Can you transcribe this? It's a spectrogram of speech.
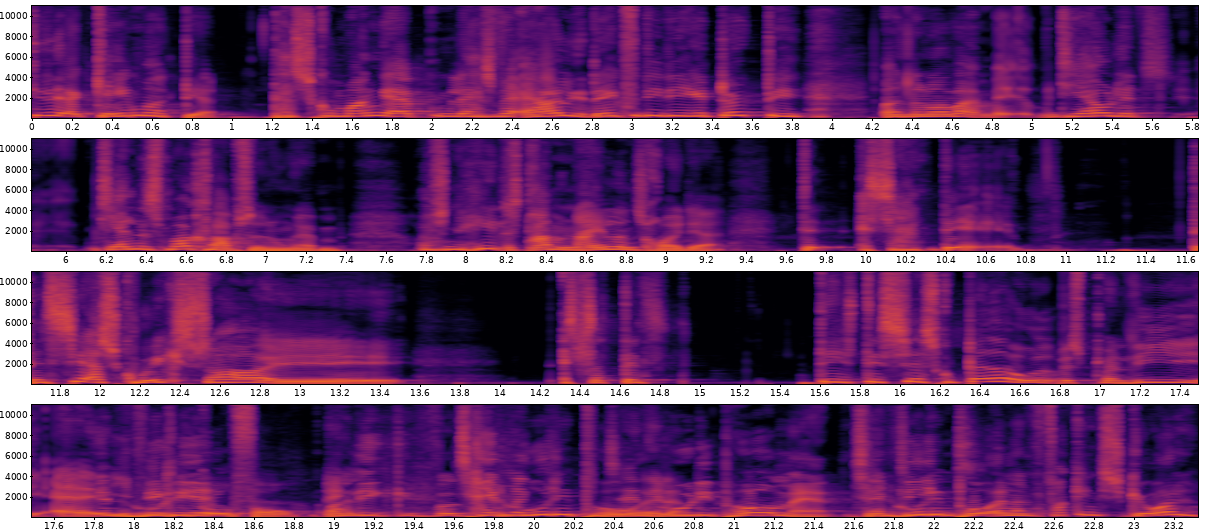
De der gamer der, der er sgu mange af dem, lad os være ærlige, det er ikke fordi, de ikke er dygtige, eller noget, vej, men de er jo lidt, de er lidt småkvapsede, nogle af dem. Og sådan en helt stram nylon-trøje der, den, altså, det, den ser sgu ikke så... Øh, altså, den, det, det ser sgu bedre ud, hvis man lige er i virkelig god form. Bare lige få- Tag en hoodie på, Tag en eller hoodie på, mand. tag en hoodie på, eller en fucking skjorte.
